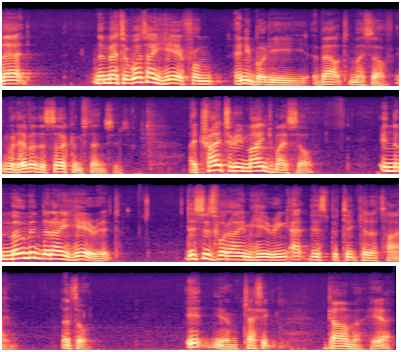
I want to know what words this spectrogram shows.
that no matter what I hear from anybody about myself, in whatever the circumstances, I try to remind myself, in the moment that I hear it, this is what I'm hearing at this particular time. That's all. It, you know, classic Dharma here.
